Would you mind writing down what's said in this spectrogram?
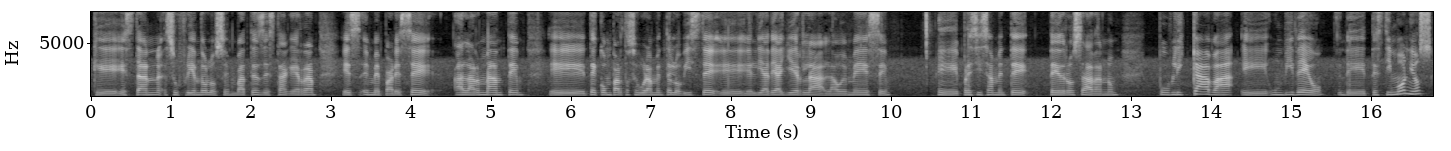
que están sufriendo los embates de esta guerra, es, eh, me parece alarmante. te comparto, seguramente lo viste el día de ayer la, la OMS, precisamente Tedros Adhanom publicaba eh, un video de testimonios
